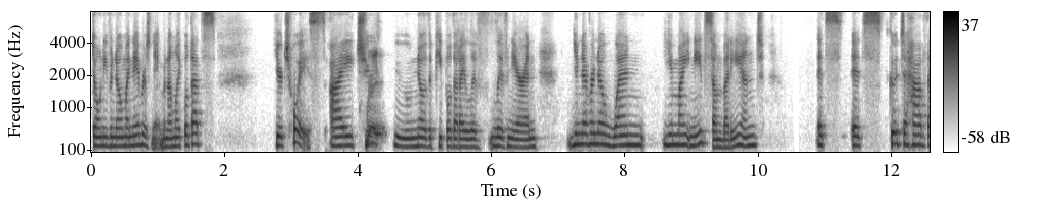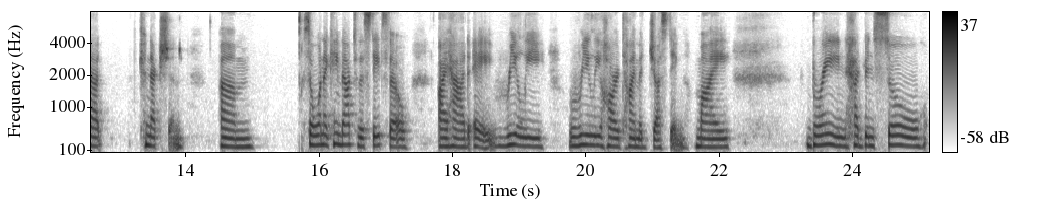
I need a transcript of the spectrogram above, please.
don't even know my neighbor's name. And I'm like, well, that's your choice. I choose right. to know the people that I live live near, and you never know when you might need somebody, and it's it's good to have that connection. Um, so when I came back to the states, though, I had a really really hard time adjusting my brain had been so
